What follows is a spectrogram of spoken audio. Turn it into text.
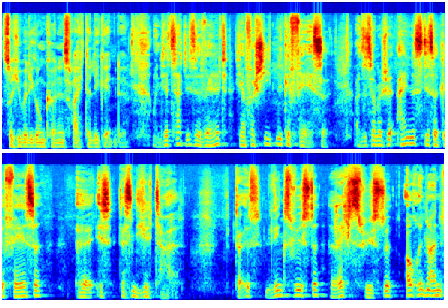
solche Überlegungen können ins Reich der Legende. Und jetzt hat diese Welt ja verschiedene Gefäße. Also zum Beispiel eines dieser Gefäße äh, ist das Niltal. Da ist Linkswüste, Rechtswüste, auch in, ein,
